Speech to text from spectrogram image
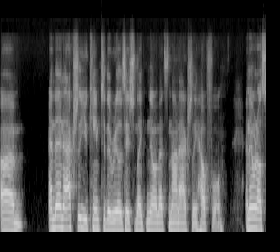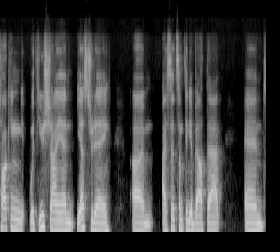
Um, and then actually you came to the realization like, no, that's not actually helpful. And then when I was talking with you, Cheyenne, yesterday, um, I said something about that and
